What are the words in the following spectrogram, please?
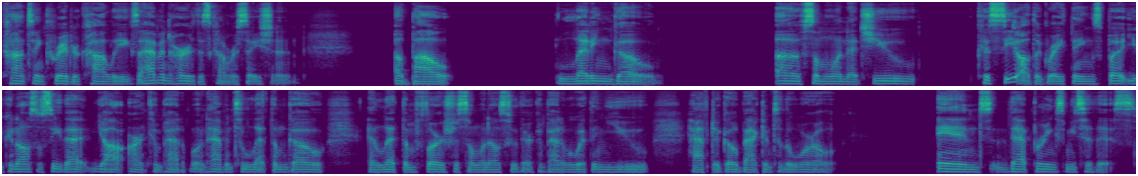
content creator colleagues. I haven't heard this conversation about letting go of someone that you could see all the great things, but you can also see that y'all aren't compatible and having to let them go and let them flourish for someone else who they're compatible with. And you have to go back into the world. And that brings me to this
